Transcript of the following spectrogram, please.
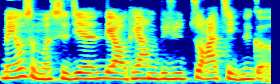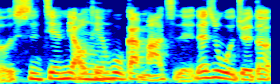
没有什么时间聊天，他们必须抓紧那个时间聊天或干嘛之类。但是我觉得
